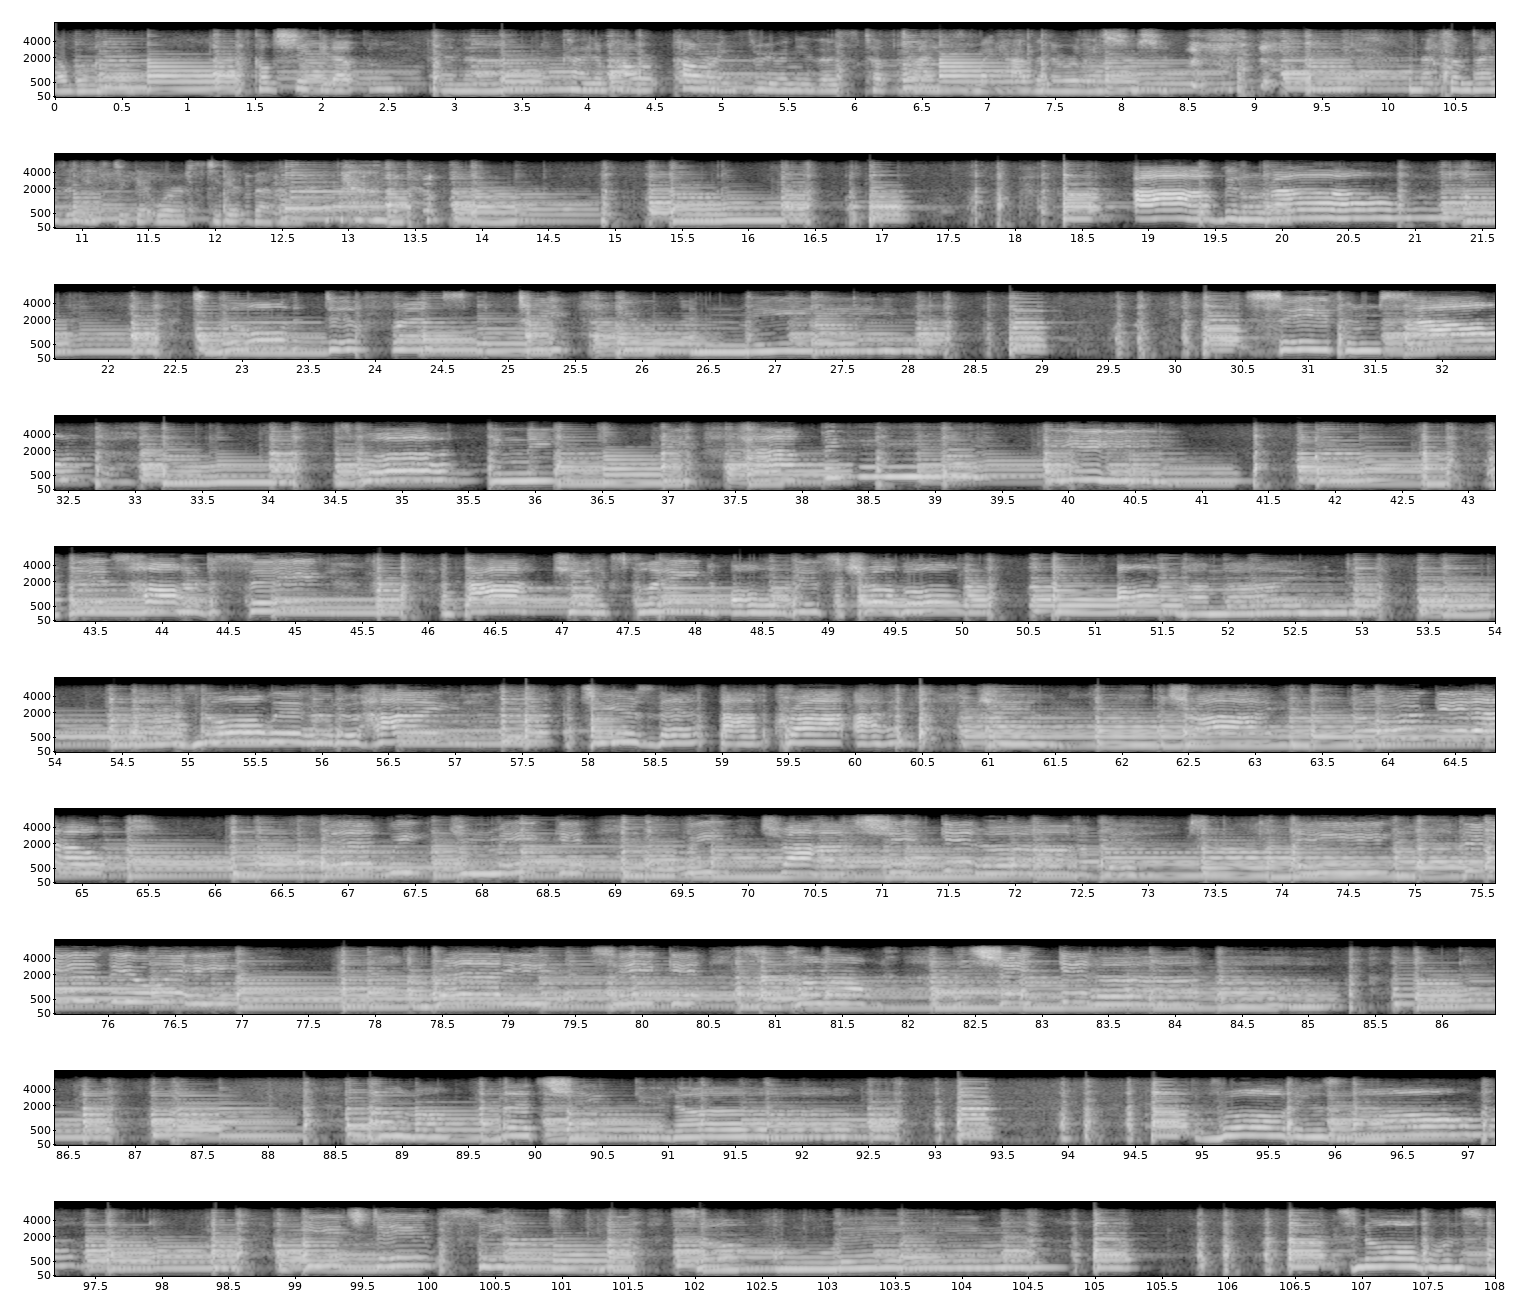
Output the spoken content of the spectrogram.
album. It's called Shake It Up, and uh, kind of power, powering through any of those tough times you might have in a relationship. And that sometimes it needs to get worse to get better. road is long. Each day will seem to be slowing. It's no one's fault.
